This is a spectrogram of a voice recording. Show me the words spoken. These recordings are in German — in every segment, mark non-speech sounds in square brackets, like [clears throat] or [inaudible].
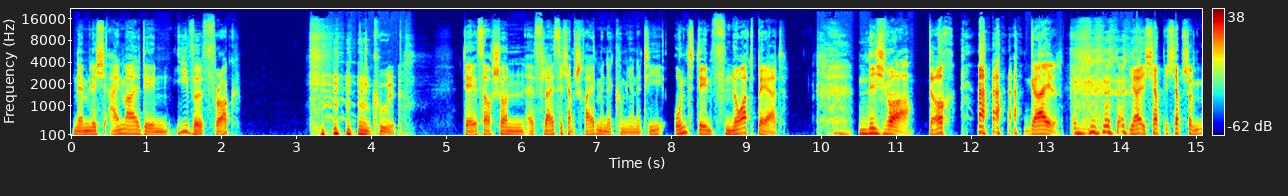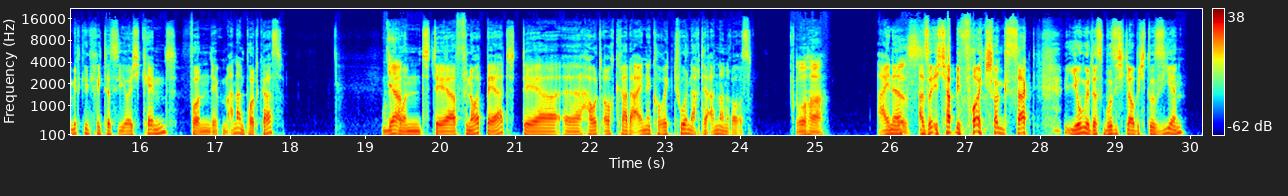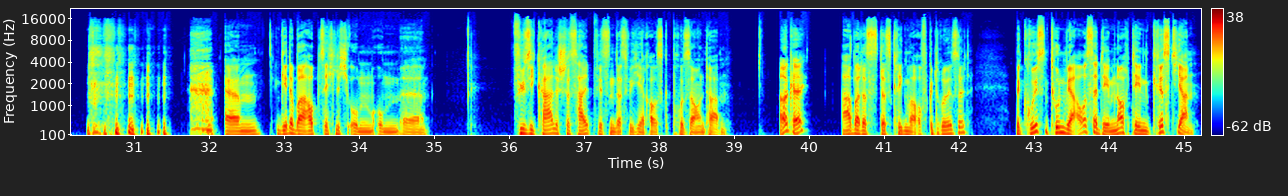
Nämlich einmal den Evil Frog. [laughs] cool. Der ist auch schon äh, fleißig am Schreiben in der Community. Und den Fnordbert. Nicht wahr. Doch. [laughs] Geil. [laughs] ja, ich habe ich hab schon mitgekriegt, dass ihr euch kennt von dem anderen Podcast. Ja. Und der Fnordbert, der äh, haut auch gerade eine Korrektur nach der anderen raus. Oha. Eine, Das- also ich habe mir [laughs] vorhin schon gesagt, Junge, das muss ich, glaube ich, dosieren. [laughs] ähm, geht aber hauptsächlich um, um äh, physikalisches Halbwissen, das wir hier rausgeposaunt haben. Okay. Aber das, das kriegen wir aufgedröselt. Begrüßen tun wir außerdem noch den Christian.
